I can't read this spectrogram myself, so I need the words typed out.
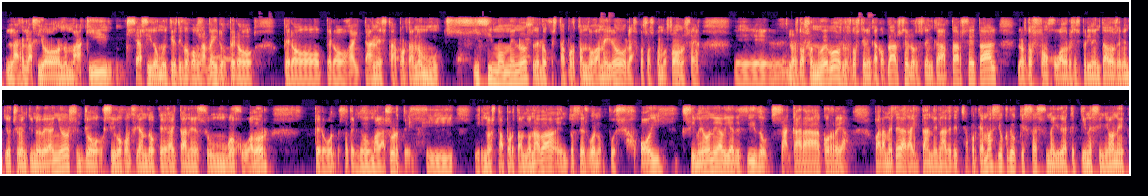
la relación aquí se ha sido muy crítico con Gameiro, pero pero, pero Gaitán está aportando muchísimo menos de lo que está aportando Gameiro, las cosas como son. O sea, eh, los dos son nuevos, los dos tienen que acoplarse, los dos tienen que adaptarse, tal. Los dos son jugadores experimentados de 28, 29 años. Yo sigo confiando que Gaitán es un buen jugador pero bueno, está teniendo muy mala suerte y, y, no está aportando nada. Entonces, bueno, pues hoy Simeone había decidido sacar a Correa para meter a Gaitán en la derecha, porque además yo creo que esa es una idea que tiene Simeone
